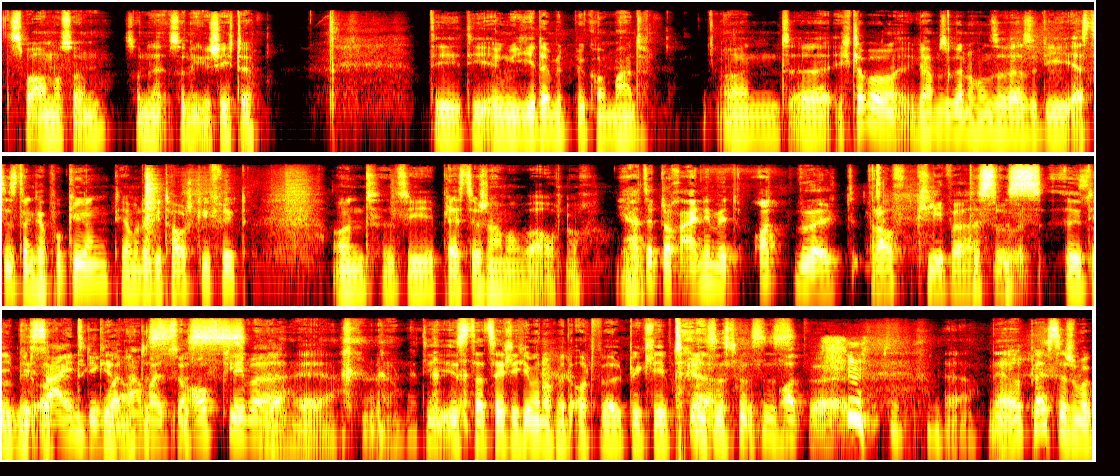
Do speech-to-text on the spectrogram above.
Das war auch noch so, ein, so, eine, so eine Geschichte, die, die irgendwie jeder mitbekommen hat. Und äh, ich glaube, wir haben sogar noch unsere, also die erste ist dann kaputt gegangen, die haben wir da getauscht gekriegt. Und die Playstation haben wir aber auch noch. Ihr hattet doch eine mit Oddworld draufkleber. Das so, ist äh, so die Design-Ding genau, war damals so Aufkleber. Ja, ja, ja, Die ist tatsächlich immer noch mit Oddworld beklebt. Genau, also das ist, Oddworld. Ja. ja, Playstation war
